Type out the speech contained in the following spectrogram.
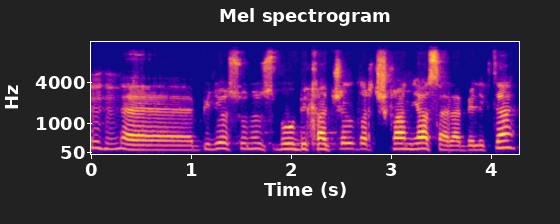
Hı hı. E, biliyorsunuz bu birkaç yıldır çıkan yasayla birlikte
